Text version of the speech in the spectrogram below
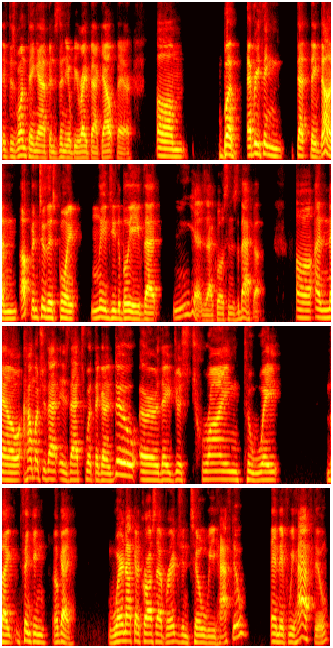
if this one thing happens, then you'll be right back out there. Um, but everything that they've done up until this point leads you to believe that yeah, Zach Wilson is the backup. Uh, and now, how much of that is that's what they're going to do? Or are they just trying to wait, like thinking, okay, we're not going to cross that bridge until we have to? And if we have to,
